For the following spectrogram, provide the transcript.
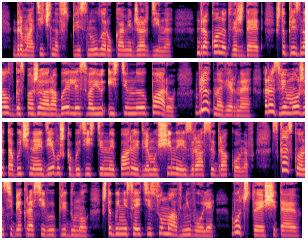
— драматично всплеснула руками Джардина. «Дракон утверждает, что признал в госпоже Арабелле свою истинную пару. Врет, наверное. Разве может обычная девушка быть истинной парой для мужчины из расы драконов? Сказку он себе красивую придумал, чтобы не сойти с ума в неволе. Вот что я считаю».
